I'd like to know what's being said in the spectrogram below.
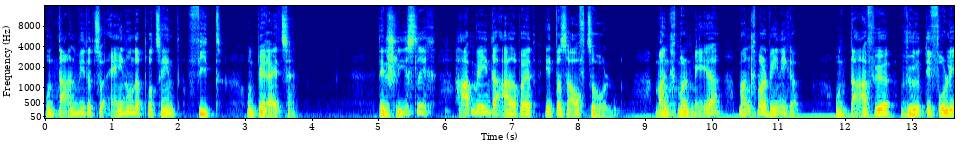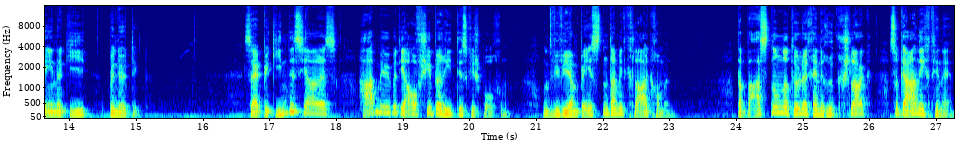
und dann wieder zu 100% fit und bereit sein. Denn schließlich haben wir in der Arbeit etwas aufzuholen. manchmal mehr, manchmal weniger. Und dafür wird die volle Energie benötigt. Seit Beginn des Jahres haben wir über die Aufschieberitis gesprochen und wie wir am besten damit klarkommen. Da passt nun natürlich ein Rückschlag so gar nicht hinein.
